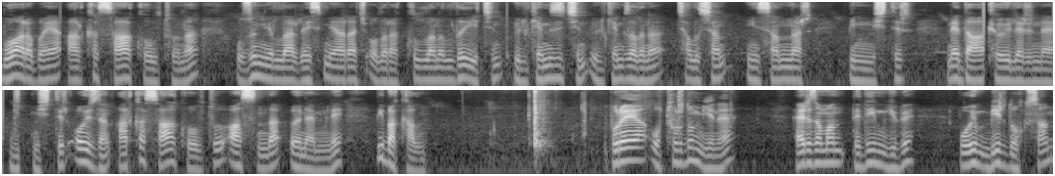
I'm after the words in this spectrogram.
Bu arabaya arka sağ koltuğuna uzun yıllar resmi araç olarak kullanıldığı için ülkemiz için, ülkemiz adına çalışan insanlar binmiştir. Ne dağ köylerine gitmiştir. O yüzden arka sağ koltuğu aslında önemli. Bir bakalım. Buraya oturdum yine. Her zaman dediğim gibi boyum 1.90.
